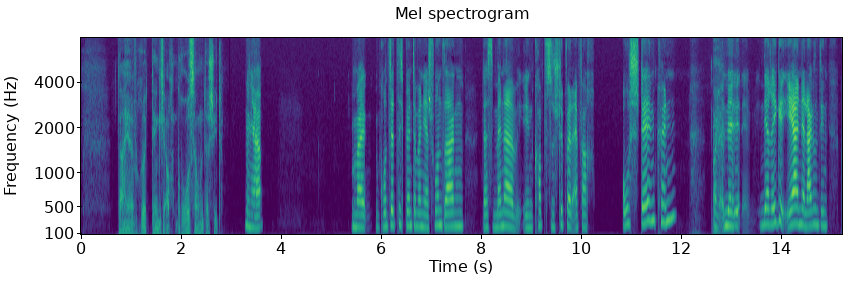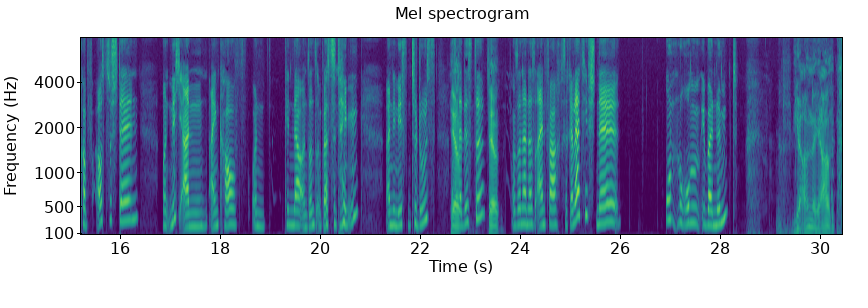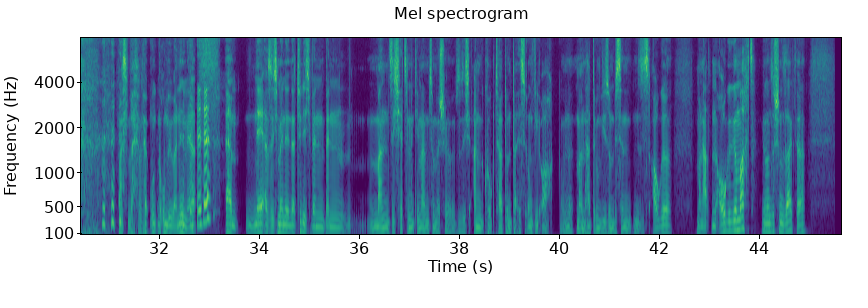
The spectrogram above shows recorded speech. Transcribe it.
Daher rührt, denke ich, auch ein großer Unterschied. Ja. Weil grundsätzlich könnte man ja schon sagen, dass Männer ihren Kopf so ein Stück weit einfach ausstellen können. Und in der, in der Regel eher in der Lage sind, den Kopf auszustellen und nicht an Einkauf und Kinder und sonst irgendwas zu denken, an die nächsten To-Dos ja. auf der Liste, ja. sondern das einfach relativ schnell untenrum übernimmt ja, naja, was, was untenrum übernehmen, ja. ähm, nee, also ich meine, natürlich, wenn, wenn man sich jetzt mit jemandem zum Beispiel sich angeguckt hat und da ist irgendwie, oh, ne, man hat irgendwie so ein bisschen das Auge, man hat ein Auge gemacht, wie man so schon sagt, ja.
